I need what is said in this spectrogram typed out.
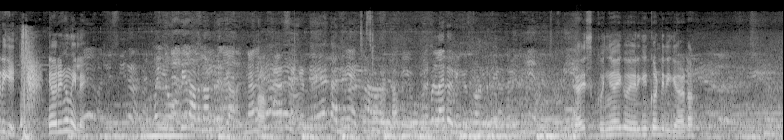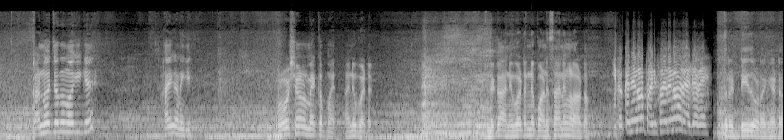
അടിക്ക് ഒരുങ്ങുന്നില്ലേ? ഇപ്പൊ യു പി ഗൈസ് കുഞ്ഞുമായിക്ക് ഒരുങ്ങിക്കൊണ്ടിരിക്കുക കേട്ടോ. കണ്ണു വെച്ചൊന്ന് നോക്കിക്കേ. ഹായ് കാണിക്ക്. പ്രൊഫഷണൽ മേക്കപ്പ് മാൻ അനുപേട്ടൻ. ഇതൊക്കെ അനുപേട്ടന്റെ പണിസാധനങ്ങളാട്ടോ ഇതൊക്കെ ഞങ്ങളെ പണിസാധനങ്ങളാ രാജാവേ. ത്രെഡ് ചെയ്ത് തുടങ്ങി കേട്ടോ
